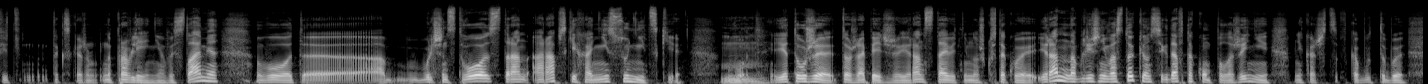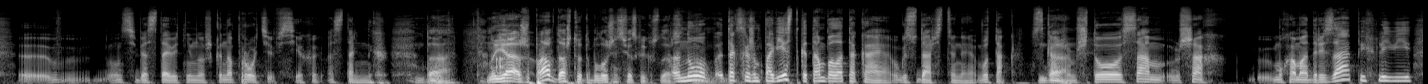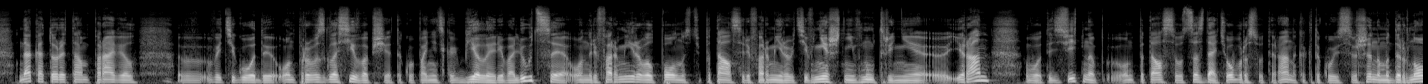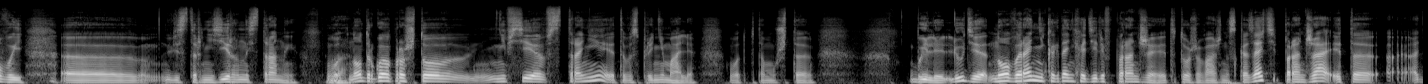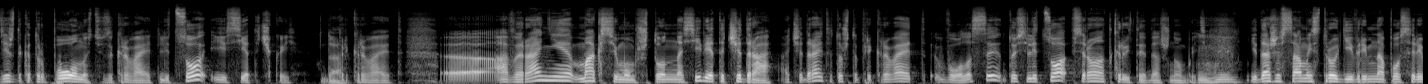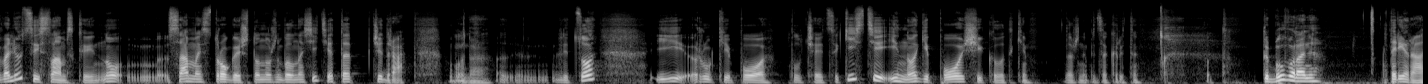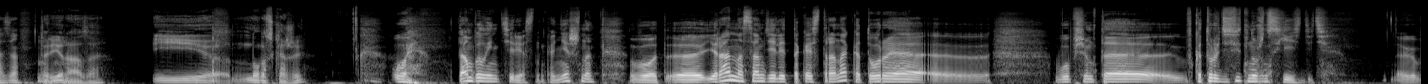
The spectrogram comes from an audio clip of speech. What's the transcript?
так скажем, направление в исламе. Вот. э, а большинство стран арабских, они суннитские. Вот. И это уже тоже, опять же, Иран ставит немножко в такое. Иран на Ближнем Востоке, он всегда в таком положении, мне кажется, как будто бы э, он себя ставит немножко напротив всех остальных. Да. Но я же прав, да, что это было очень светское государство? Ну, так скажем, повестка там была такая, государственная, вот так скажем, что сам шах Мухаммад Реза Пехлеви, да, который там правил в эти годы, он провозгласил вообще такое понятие, как белая революция, он реформировал полностью, пытался реформировать и внешний, и внутренний э, Иран, вот, и действительно он пытался вот создать образ вот Ирана как такой совершенно модерновой, э, вестернизированной страны, вот, Да. но другой вопрос, что не все в стране это воспринимали, вот, потому что были люди, но в Иране никогда не ходили в паранже, это тоже важно сказать. Паранжа — это одежда, которая полностью закрывает лицо и сеточкой Да. прикрывает. Э, А в Иране максимум, что носили, это чедра. А чедра — это то, что прикрывает волосы, то есть лицо все равно открытое должно быть. И даже в самые строгие времена после революции исламской, ну, самое строгое, что нужно было носить, это чедра. Вот. Да. Э, Лицо и руки по, получается, кисти и ноги по щиколотке должны быть закрыты. Вот. Ты был в Иране? Три раза. Три раза. И, ну, расскажи. Ой, там было интересно, конечно. Вот. э, Иран, на самом деле, это такая страна, которая, э, в общем-то, в которую действительно нужно съездить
